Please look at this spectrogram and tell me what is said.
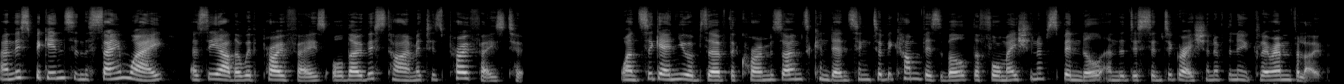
and this begins in the same way as the other with prophase, although this time it is prophase 2. Once again, you observe the chromosomes condensing to become visible, the formation of spindle, and the disintegration of the nuclear envelope.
